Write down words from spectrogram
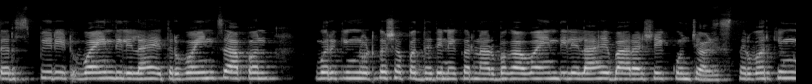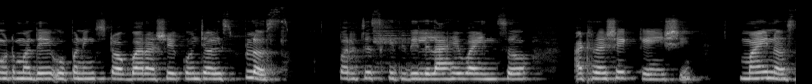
तर स्पिरिट वाईन दिलेलं आहे. तर वाईनचं आपण वर्किंग नोट कशा पद्धतीने करणार? बघा वाईन दिलेला आहे बाराशे एकोणचाळीस. तर वर्किंग नोटमध्ये ओपनिंग स्टॉक बाराशे एकोणचाळीस प्लस परचेस किती दिलेलं आहे वाईनचं? अठराशे एक्क्याऐंशी. मायनस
